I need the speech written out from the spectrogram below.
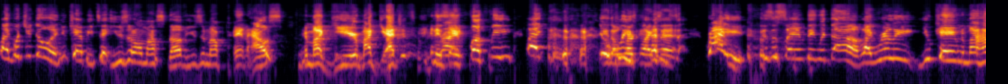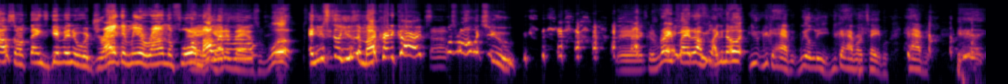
Like, what you doing? You can't be ta- using all my stuff, using my penthouse and my gear, my gadgets, and then Right. saying, fuck me. Like, you don't please, work like that. right. It's the same thing with Dom. Like, really, you came to my house on Thanksgiving and were dragging me around the floor my got living his room, ass whooped. And you still using my credit cards? Uh, What's wrong with you? Yeah, because Rey played it off. He's like, you know what? You, you can have it. We'll leave. You can have our table. Have it. it's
